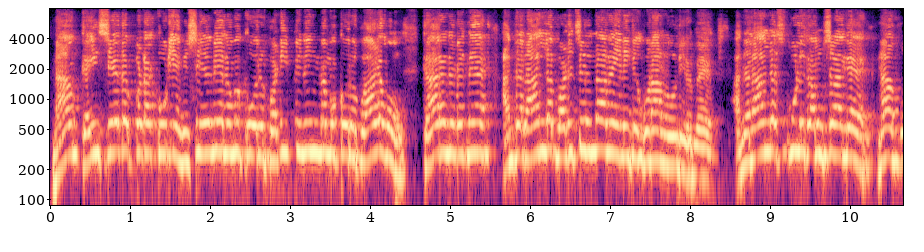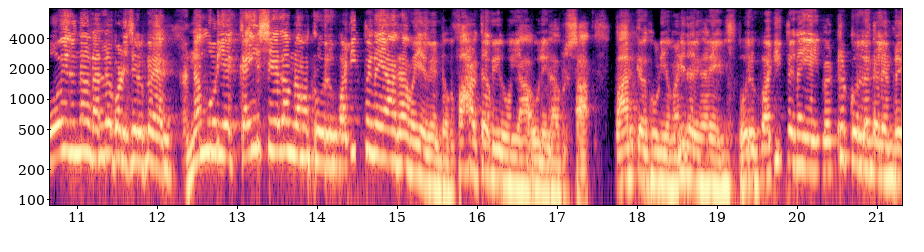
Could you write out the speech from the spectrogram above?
நாம் கை சேதப்படக்கூடிய விஷயமே நமக்கு ஒரு படிப்பினும் நமக்கு ஒரு பாடமும். காரணம் என்ன? அந்த நாள்ல படிச்சிருந்தா நான் இன்னைக்கு குரான் ஓதி இருப்பேன் அந்த நாள்ல ஸ்கூலுக்கு அனுப்பிச்சாங்க நான் போயிருந்தா நல்லா படிச்சிருப்பேன். நம்முடைய கை சேதம் நமக்கு ஒரு படிப்பினையாக அமைய வேண்டும். பார்க்கக்கூடிய மனிதர்களே ஒரு படிப்பினையை பெற்றுக் கொள்ளுங்கள் என்று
